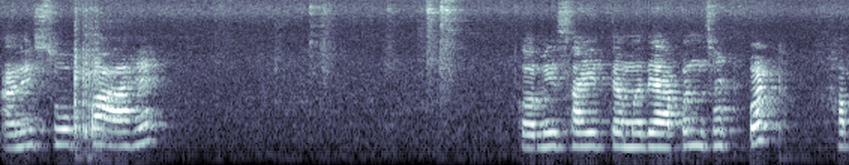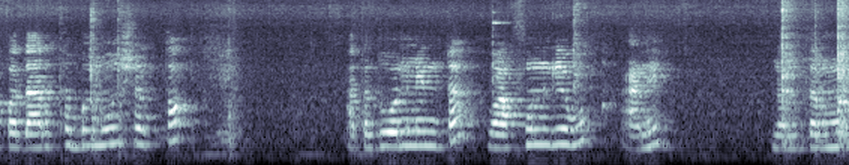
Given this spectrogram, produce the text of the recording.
आणि सोपा आहे. कमी साहित्यामध्ये आपण झटपट हा पदार्थ बनवू शकतो. आता दोन मिनटं वाफून घेऊ आणि नंतर मग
